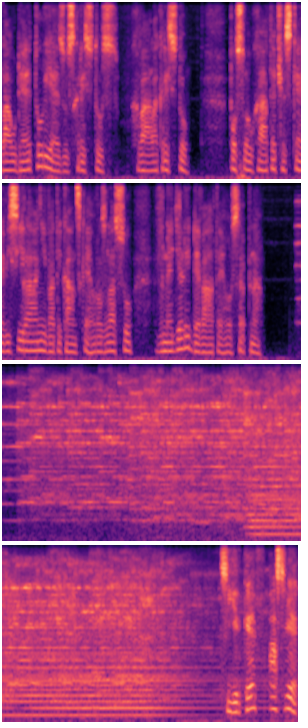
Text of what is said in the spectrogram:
Laudetur Jezus Christus. Chvála Kristu. Posloucháte české vysílání Vatikánského rozhlasu v neděli 9. srpna. Církev a svět.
